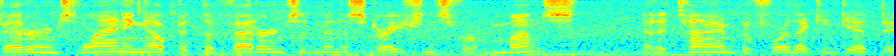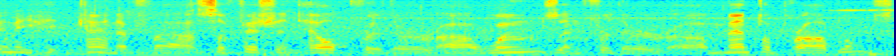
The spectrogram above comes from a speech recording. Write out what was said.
veterans lining up at the Veterans Administrations for months at a time before they can get any kind of uh, sufficient help for their uh, wounds and for their uh, mental problems.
